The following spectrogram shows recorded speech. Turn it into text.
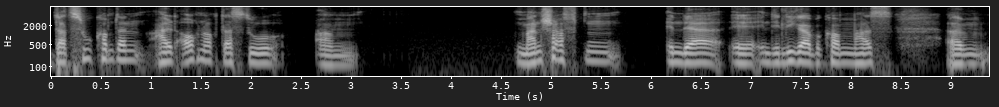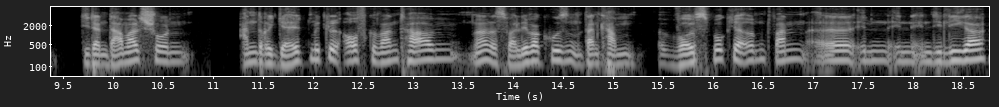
dazu kommt dann halt auch noch, dass du ähm, Mannschaften in, der, äh, in die Liga bekommen hast, ähm, die dann damals schon andere Geldmittel aufgewandt haben. Ne, das war Leverkusen und dann kam Wolfsburg ja irgendwann äh, in, in, in die Liga.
